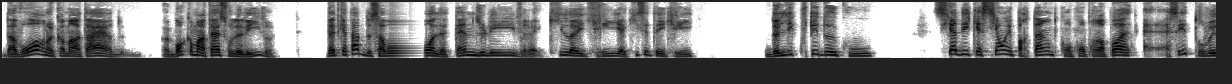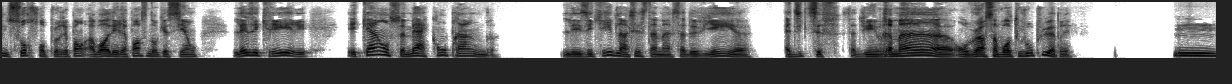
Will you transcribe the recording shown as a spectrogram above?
d'avoir un commentaire, un bon commentaire sur le livre, d'être capable de savoir le thème du livre, qui l'a écrit, à qui c'est écrit, de l'écouter d'un coup, s'il y a des questions importantes qu'on ne comprend pas, essayez de trouver une source où on peut répondre, avoir les réponses à nos questions, les écrire. Et, quand on se met à comprendre les écrits de l'Ancien Testament, ça devient euh, addictif. Ça devient vraiment, euh, on veut en savoir toujours plus après. Hmm.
